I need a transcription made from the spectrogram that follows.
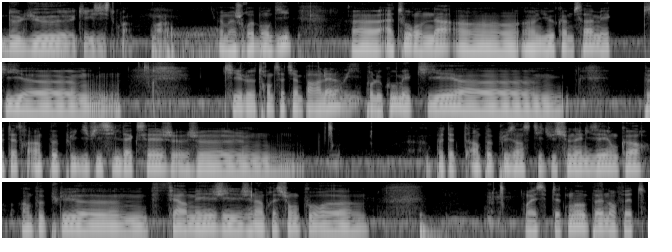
de lieu qui existe quoi. Voilà. Ah bah, je rebondis. À Tours on a un, lieu comme ça mais qui qui est le 37e parallèle, oui. pour le coup, mais qui est euh, peut-être un peu plus difficile d'accès, je, je peut-être un peu plus institutionnalisé encore, un peu plus euh, fermé, j'ai l'impression, pour... Euh... Ouais, c'est peut-être moins open, en fait.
